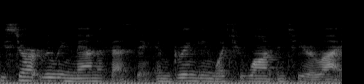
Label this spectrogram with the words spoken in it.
you start really manifesting and bringing what you want into your life.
